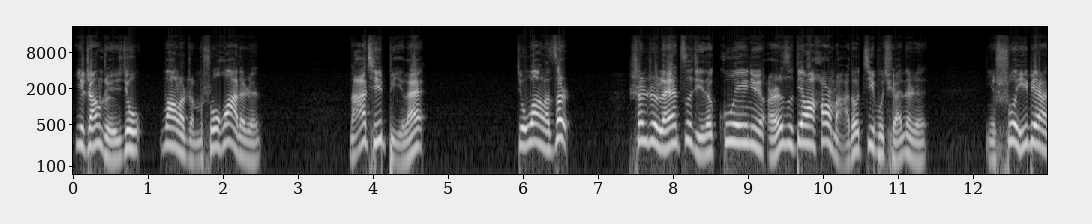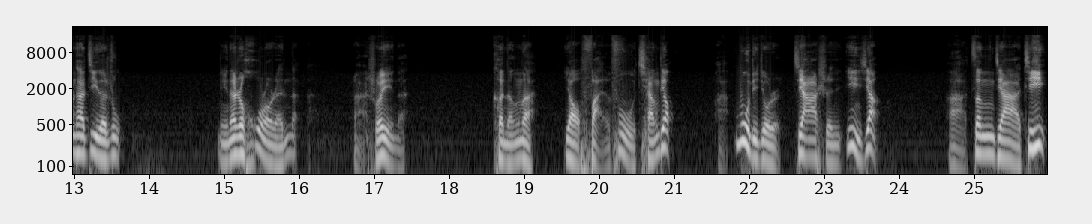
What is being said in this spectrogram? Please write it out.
一张嘴就忘了怎么说话的人，拿起笔来就忘了字儿，甚至连自己的闺女、儿子电话号码都记不全的人，你说一遍让他记得住，你那是糊弄人的，啊，所以呢，可能呢要反复强调，啊，目的就是加深印象，啊，增加记忆，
